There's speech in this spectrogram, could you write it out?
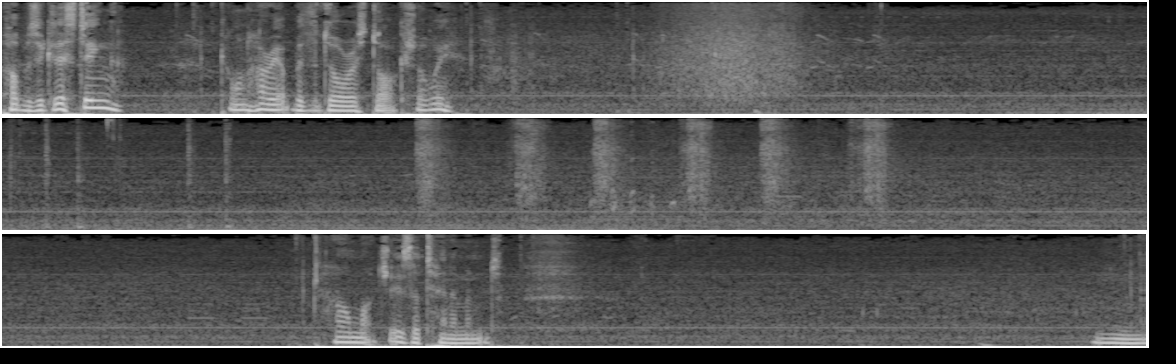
Pub is existing. Come on, hurry up with the Doris dock, shall we? Much is a tenement? Hmm.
